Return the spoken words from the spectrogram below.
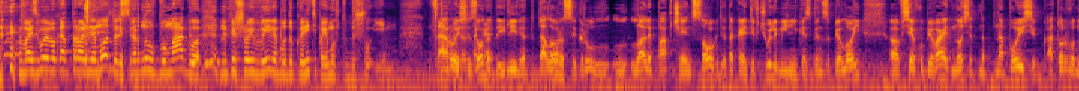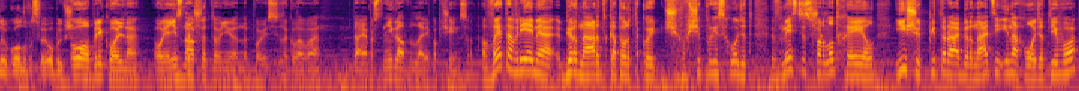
Возьму его контрольный модуль, сверну в бумагу, напишу его имя, буду курить и пойму, что дышу им. Второй да, сезон это Ильина Долорес игру Lollipop Chainsaw, где такая девчуля миленькая с бензопилой э, всех убивает, носит на, на поясе оторванную голову своего бывшего. О, прикольно. О, я не знал, что это у нее на поясе за голова. Да, я просто не играл в Lollipop Chainsaw. В это время Бернард, который такой, что вообще происходит, вместе с Шарлотт Хейл ищут Питера Абернати и находят его.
